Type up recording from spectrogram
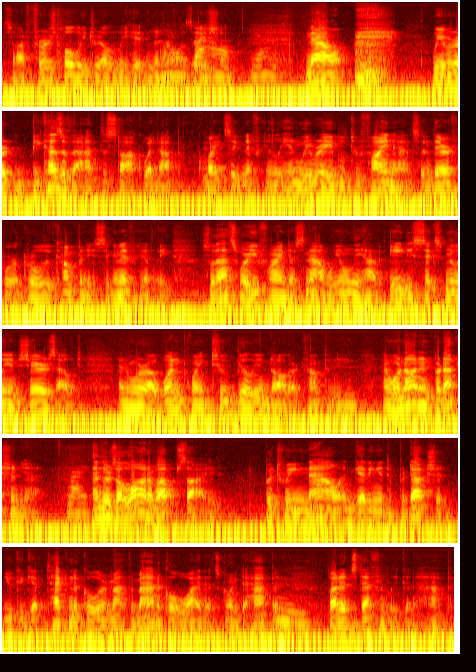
So our first hole we drilled, we hit mineralization. Oh, wow. Yeah. Now, we were because of that, the stock went up quite significantly, and we were able to finance and therefore grow the company significantly. So that's where you find us now. We only have 86 million shares out, and we're a 1.2 billion dollar company, Mhm. and we're not in production yet. Right. And there's a lot of upside between now and getting into production. You could get technical or mathematical why that's going to happen, Mm. but it's definitely going to happen,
